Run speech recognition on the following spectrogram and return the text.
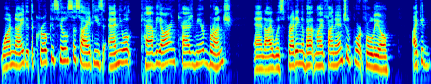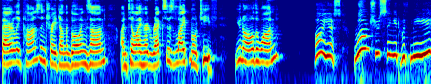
one night at the Crocus Hill Society's annual caviar and cashmere brunch, and I was fretting about my financial portfolio. I could barely concentrate on the goings on until I heard Rex's leitmotif. You know, the one. Oh, yes, won't you sing it with me?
